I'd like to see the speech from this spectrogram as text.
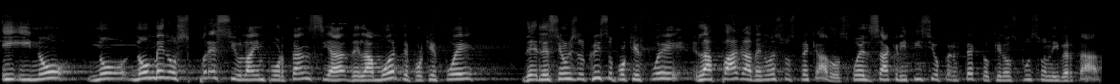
y, no, no, no menosprecio la importancia de la muerte, porque fue del Señor Jesucristo, porque fue la paga de nuestros pecados, fue el sacrificio perfecto que nos puso en libertad.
